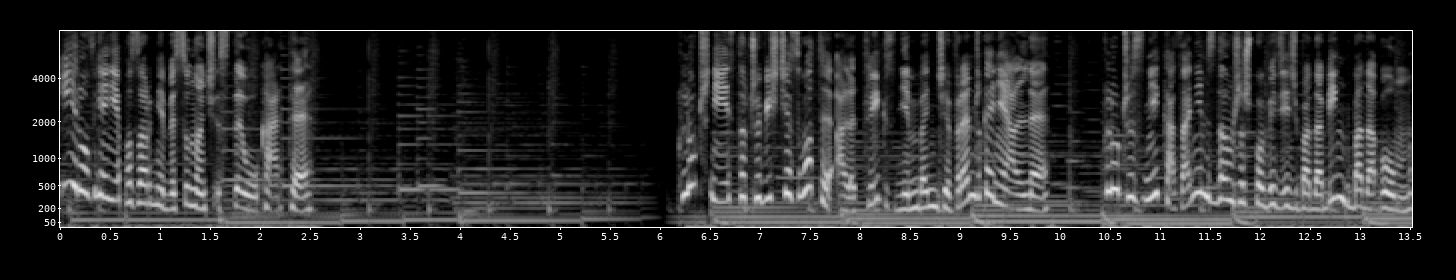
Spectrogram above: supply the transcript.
i równie niepozornie wysunąć z tyłu karty. Klucz nie jest oczywiście złoty, ale trik z nim będzie wręcz genialny. Klucz znika, zanim zdążysz powiedzieć bada bing, bada bum.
